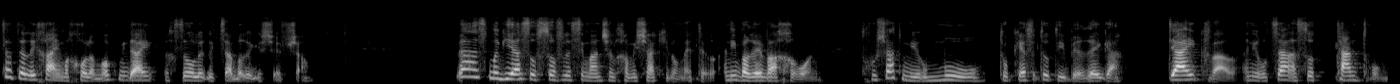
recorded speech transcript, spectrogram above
קצת הליכה עם החול עמוק מדי, לחזור לריצה ברגע שאפשר. ואז מגיעה סוף סוף לסימן של חמישה קילומטר. אני ברבע האחרון. תחושת מרמור תוקפת אותי ברגע. די כבר, אני רוצה לעשות טנטרום,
